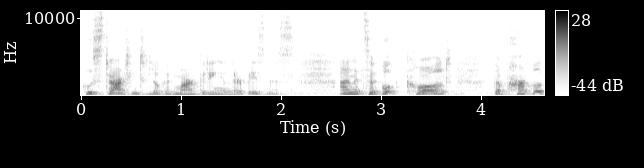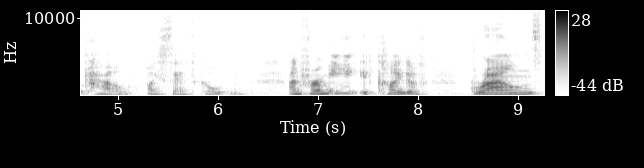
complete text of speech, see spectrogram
who's starting to look at marketing in their business. And it's a book called The Purple Cow by Seth Godin. And for me, it kind of grounds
